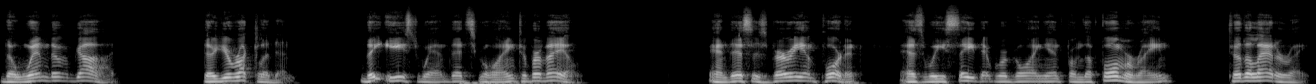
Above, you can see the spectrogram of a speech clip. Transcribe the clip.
the wind of God, the Euroclydon, the east wind that's going to prevail. And this is very important as we see that we're going in from the former rain to the latter rain.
